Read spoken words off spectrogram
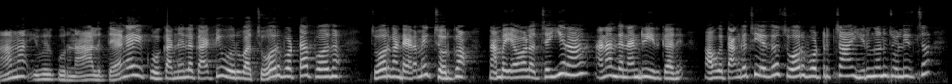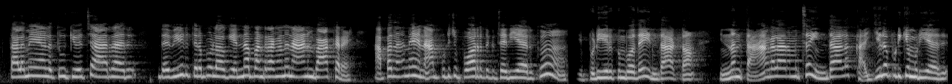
ஹ, ஆமா இவருக்கு ஒரு நாலு தேங்காய் கண்ணுல காட்டி ஒரு வா சோறு போட்டா போதும். சோறு கண்ட இடமே சொர்க்கம். நம்ம எவ்வளவு செய்யறோம் ஆனா அந்த நன்றி இருக்காது. அவங்க தங்கச்சி ஏதோ சோறு போட்டுருச்சான் இருங்கன்னு சொல்லிருச்சான் தலைமையால தூக்கி வச்சு ஆடுறாரு இந்த வீடு திறப்பு விழாவுக்கு என்ன பண்றாங்கன்னு நானும் பாக்குறேன். அப்பதானே நான் பிடிச்சி போறதுக்கு சரியா இருக்கும்? இப்படி இருக்கும்போதே இந்த ஆட்டம். இன்னும் தாங்கல ஆரம்பிச்சா இந்த ஆளை கையில பிடிக்க முடியாது.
